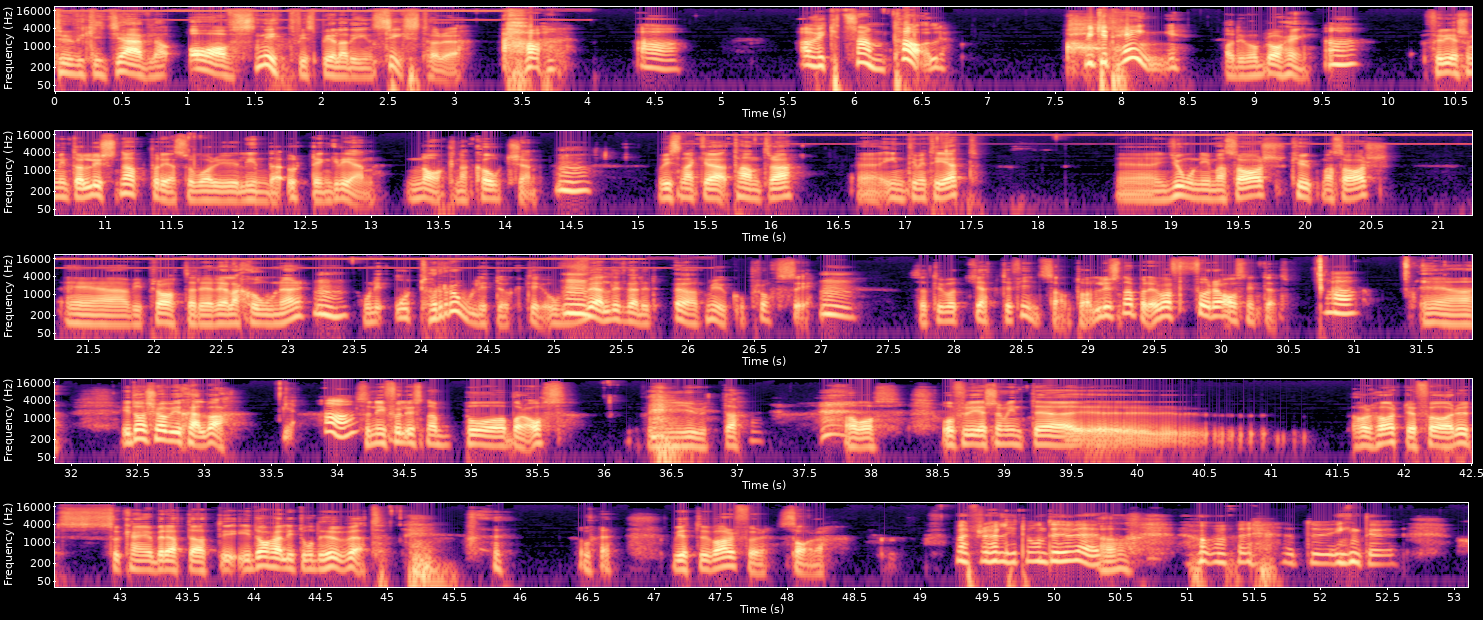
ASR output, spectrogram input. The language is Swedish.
Du, vilket jävla avsnitt vi spelade in sist, hörru. Ja. Ja. Ja, vilket samtal. Vilket häng. Ja, det var bra häng. Ja. För er som inte har lyssnat på det så var det ju Linda Örtengren, nakna coachen. Mm. Vi snackade tantra, eh, intimitet, eh, yoni-massage, kukmassage. Eh, vi pratade relationer. Mm. Hon är otroligt duktig och Mm. väldigt, väldigt ödmjuk och proffsig. Så det var ett jättefint samtal. Lyssna på det, det var förra avsnittet. Ja. Eh, idag kör vi själva, Ja. så ni får lyssna på bara oss. Får njuta av oss. Och för er som inte eh, har hört det förut så kan jag berätta att idag har jag lite ont i huvudet. Vet du varför, Sara? Varför du har lite ont i huvudet? Ja. För att du inte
